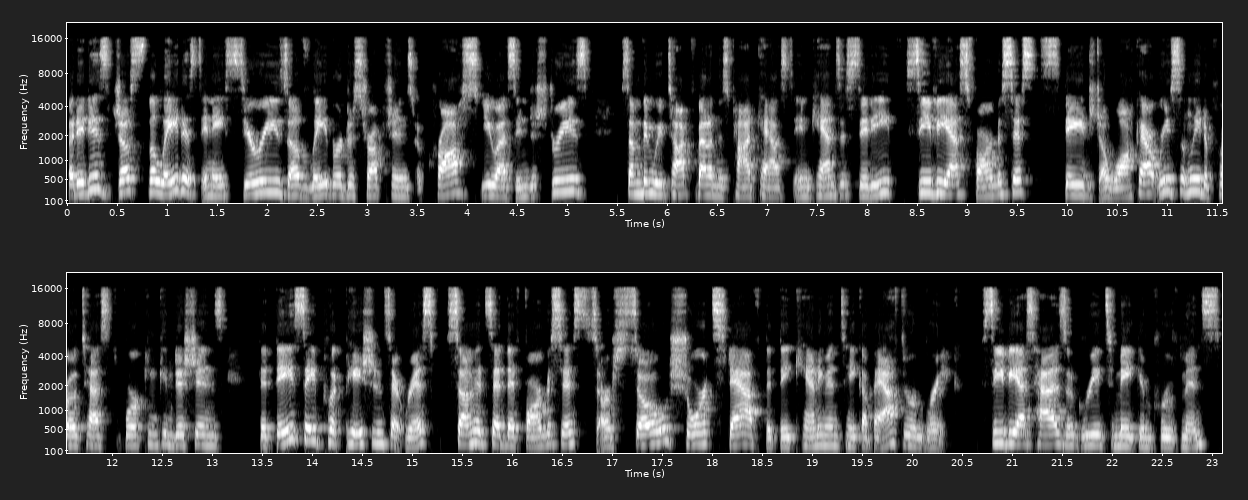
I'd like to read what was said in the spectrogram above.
But it is just the latest in a series of labor disruptions across U.S. industries something we've talked about on this podcast in Kansas City. CVS pharmacists staged a walkout recently to protest working conditions that they say put patients at risk. Some had said that pharmacists are so short staffed that they can't even take a bathroom break. CVS has agreed to make improvements.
